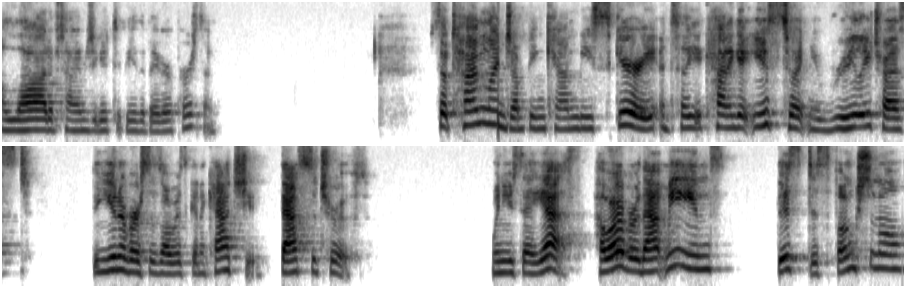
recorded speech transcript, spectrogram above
A lot of times you get to be the bigger person. So, timeline jumping can be scary until you kind of get used to it and you really trust the universe is always going to catch you. That's the truth. When you say yes. However, that means this dysfunctional,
